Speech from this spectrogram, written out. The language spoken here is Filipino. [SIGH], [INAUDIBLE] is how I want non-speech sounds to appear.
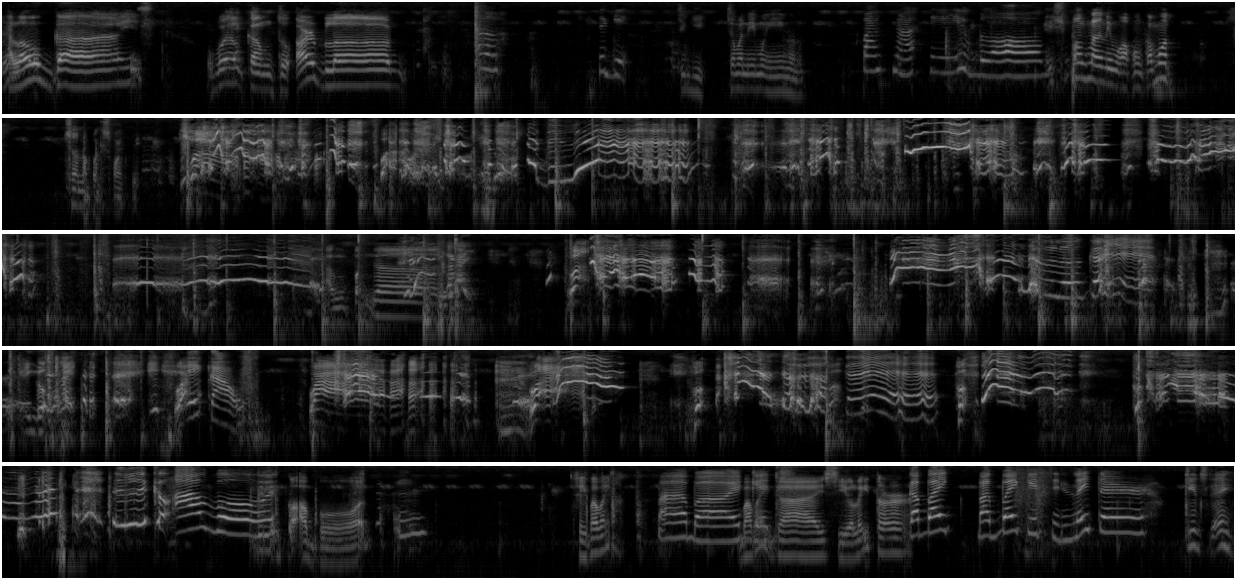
Hello guys! Welcome to our vlog! Sige. Sige, sama ni mo ingon. Pang nasi vlog. I-spunk lang ni mo akong kamot. Sana pag-spunk me. [LAUGHS] lòng bất ngờ cái gỗ này. Cái cầu. Wow abot. Say bye-bye na. Bye-bye, Bye-bye guys. See you later. Bye-bye. Bye-bye, kids. See you later. Kids, eh.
